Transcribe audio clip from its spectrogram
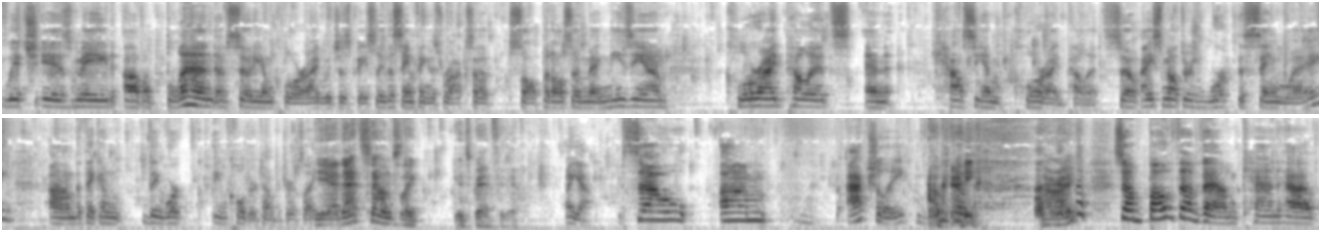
which is made of a blend of sodium chloride, which is basically the same thing as rock salt, but also magnesium chloride pellets and calcium chloride pellets. So ice melters work the same way, um, but they can they work in colder temperatures like Yeah, that sounds like it's bad for you. Oh, yeah. So, um, actually, Okay. All right. so both of them can have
